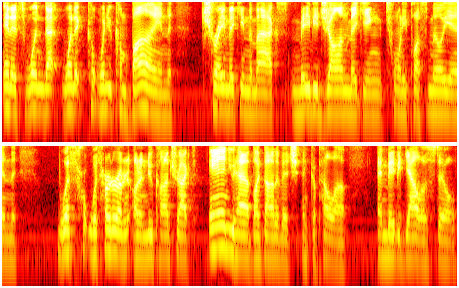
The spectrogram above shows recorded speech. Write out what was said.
And it's when that when it when you combine Trae making the max, maybe John making twenty plus million with with Huerter on, on a new contract, and you have Bogdanovich and Capela and maybe Gallo still.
